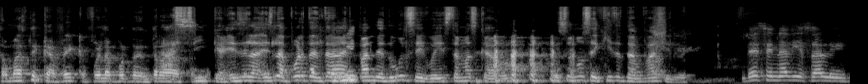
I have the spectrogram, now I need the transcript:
tomaste café, que fue la puerta de entrada. Ah, sí, es la, es la puerta de entrada del pan de dulce, güey, está más cabrón. Eso no se quita tan fácil, güey. De ese nadie sale.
